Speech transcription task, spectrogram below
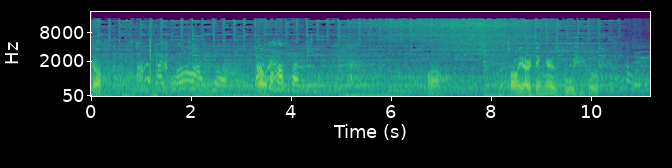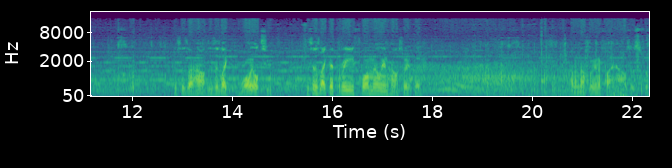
Go. oh my god. Oh. That's Oh. the house I've ever seen. Wow. I'm telling you, everything here is bougie, dude. I know where this is. This is a house. This is like royalty. This is like a three, four million house right there. I don't know if we're gonna find houses for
